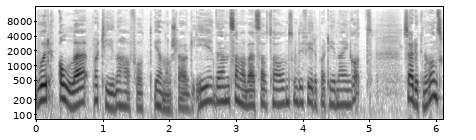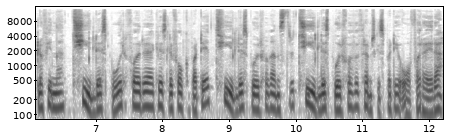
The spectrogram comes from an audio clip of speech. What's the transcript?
hvor alle partiene har fått gjennomslag i den samarbeidsavtalen som de fire partiene har inngått. Så er det jo ikke noe vanskelig å finne tydelige spor for eh, Kristelig Folkeparti, tydelige spor for Venstre, tydelige spor for Fremskrittspartiet og for Høyre.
